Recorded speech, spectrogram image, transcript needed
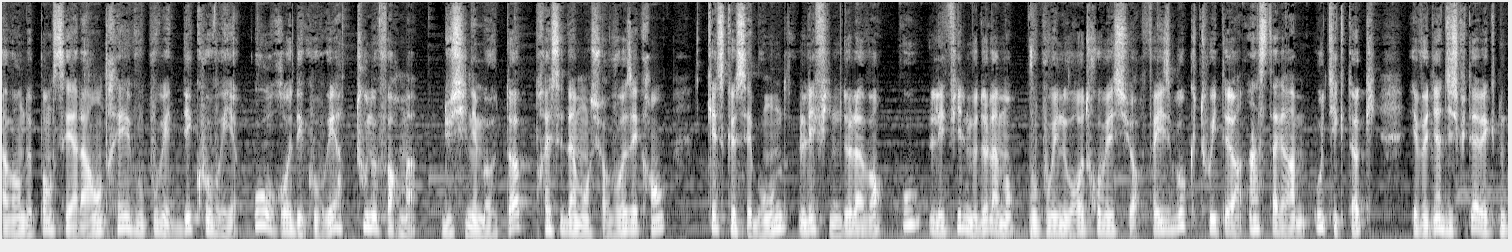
Avant de penser à la rentrée, vous pouvez découvrir ou redécouvrir tous nos formats. Du cinéma au top, précédemment sur vos écrans, Qu'est-ce que c'est Bond, les films de l'avant ou les films de l'amant? Vous pouvez nous retrouver sur Facebook, Twitter, Instagram ou TikTok et venir discuter avec nous.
